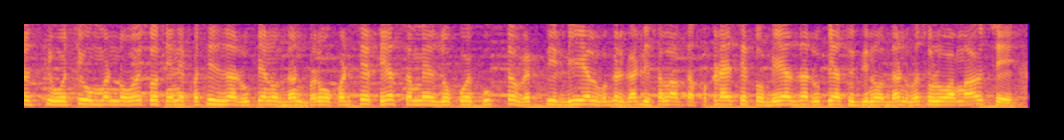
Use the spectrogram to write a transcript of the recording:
વર્ષથી ઓછી ઉંમરનો હોય તો તેને પચીસ હજાર રૂપિયાનો દંડ ભરવો પડશે. તે સમયે જો કોઈ પુખ્ત વ્યક્તિ ડીએલ વગર ગાડી ચલાવતા પકડાય છે, તો બે હજાર રૂપિયા સુધીનો દંડ વસૂલવામાં આવશે.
